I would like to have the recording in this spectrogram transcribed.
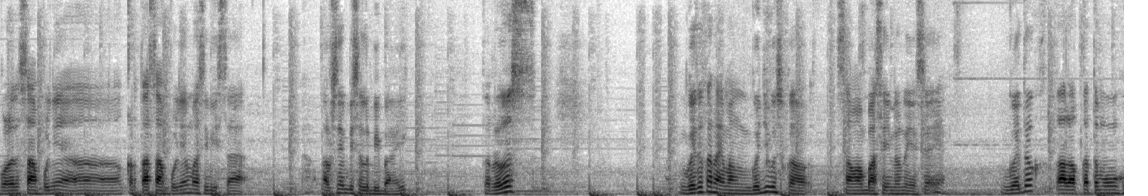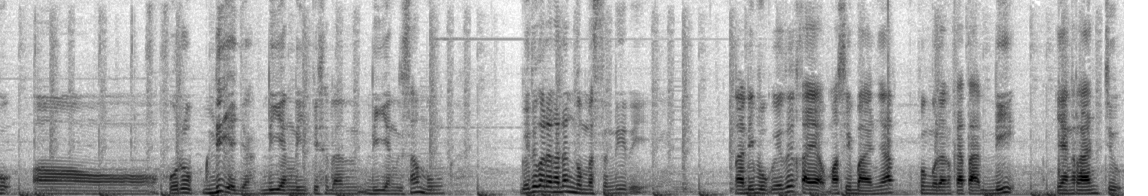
Kualitas sampulnya uh, kertas sampulnya masih bisa harusnya bisa lebih baik. Terus gue itu karena emang gue juga suka sama bahasa Indonesia ya. Gue tuh kalau ketemu hu, uh, huruf di aja di yang dipisah dan di yang disambung gue itu kadang-kadang gemes sendiri. Nah di buku itu kayak masih banyak penggunaan kata di yang rancu.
